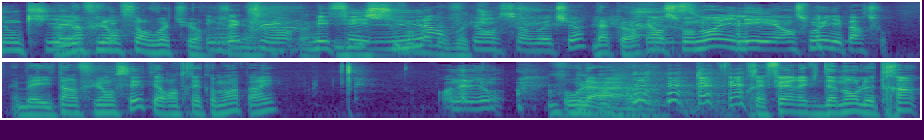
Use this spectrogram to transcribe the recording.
Donc qui, Un influenceur voiture. Exactement. Très bien. Mais c'est l'influenceur voiture. D'accord. Et en ce moment, il est, en ce moment, il est partout. Eh ben, il t'a influencé. T'es rentré comment à Paris? En avion. Oula Je préfère évidemment le train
